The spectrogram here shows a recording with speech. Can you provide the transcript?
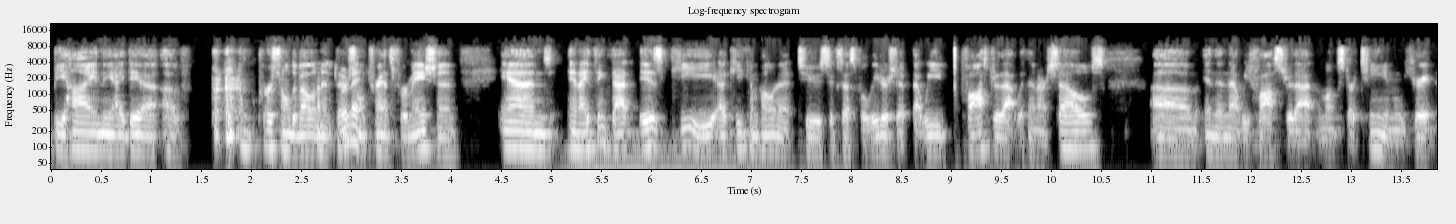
behind the idea of personal development, Absolutely. personal transformation and and i think that is key a key component to successful leadership that we foster that within ourselves um, and then that we foster that amongst our team. We create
